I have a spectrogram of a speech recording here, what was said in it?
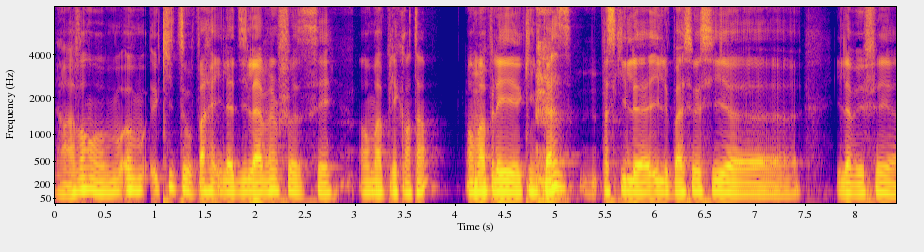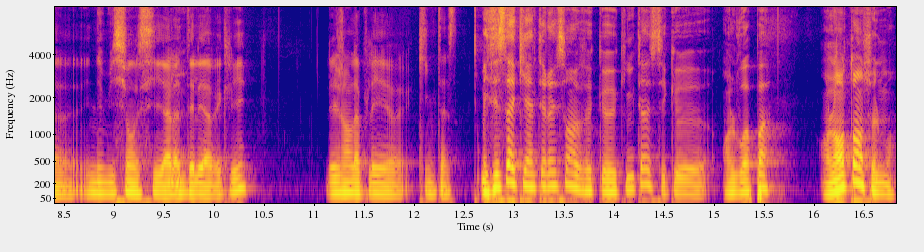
Mais avant, euh, Kito, pareil, il a dit la même chose. C'est, on m'appelait Quentin, on m'appelait King Taz, parce qu'il il est passé aussi. euh, il avait fait une émission aussi à la Mhm. télé avec lui. Les gens l'appelaient euh, King Taz. Mais c'est ça qui est intéressant avec euh, King Taz, c'est que on le voit pas, on l'entend seulement.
